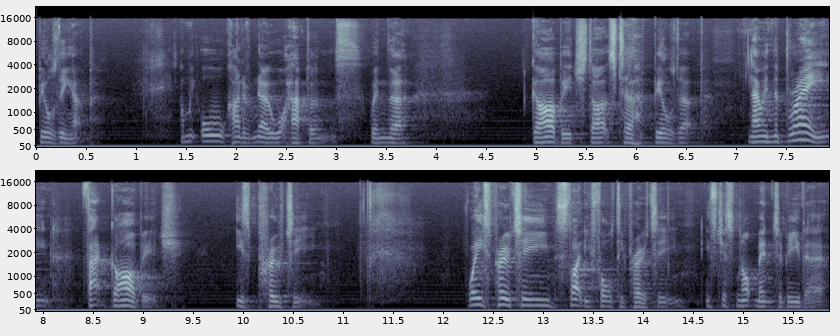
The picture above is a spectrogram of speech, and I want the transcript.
building up. And we all kind of know what happens when the garbage starts to build up. Now, in the brain, that garbage is protein. Waste protein, slightly faulty protein. It's just not meant to be there.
